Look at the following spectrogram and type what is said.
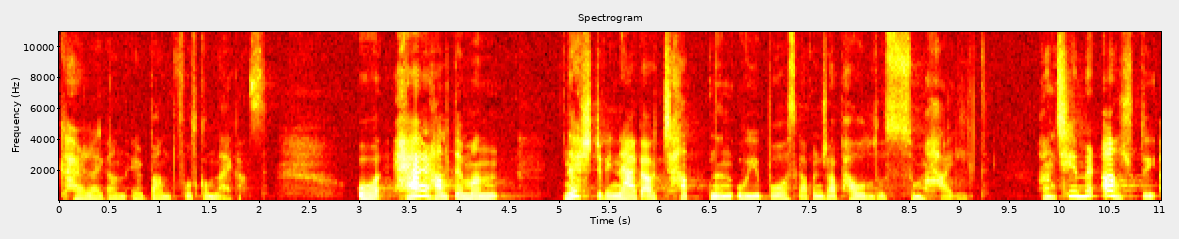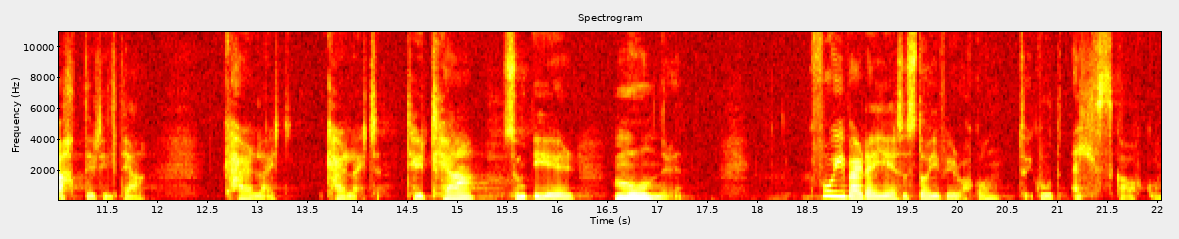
Kærleikan er band fullkomleikans. Og her halte man nørste vi nega av tjattnen og i båskapen av Paulus som heilt. Han kommer alltid atter til det. Kærleik, kærleiken. Til det som er moneren. Hvor er det Jesus støy for okken? Til god elsker okken.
